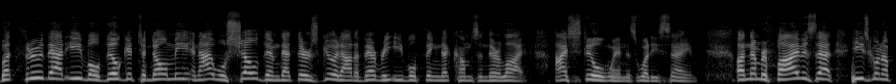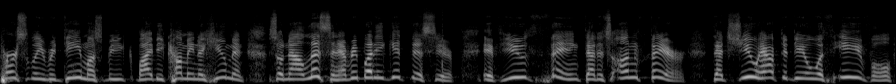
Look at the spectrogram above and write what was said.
But through that evil, they'll get to know me and I will show them that there's good out of every evil thing that comes in their life. I still win, is what he's saying. Uh, number five is that he's going to personally redeem us be, by becoming a human. So now listen, everybody get this here. If you think that it's unfair that you have to deal with evil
